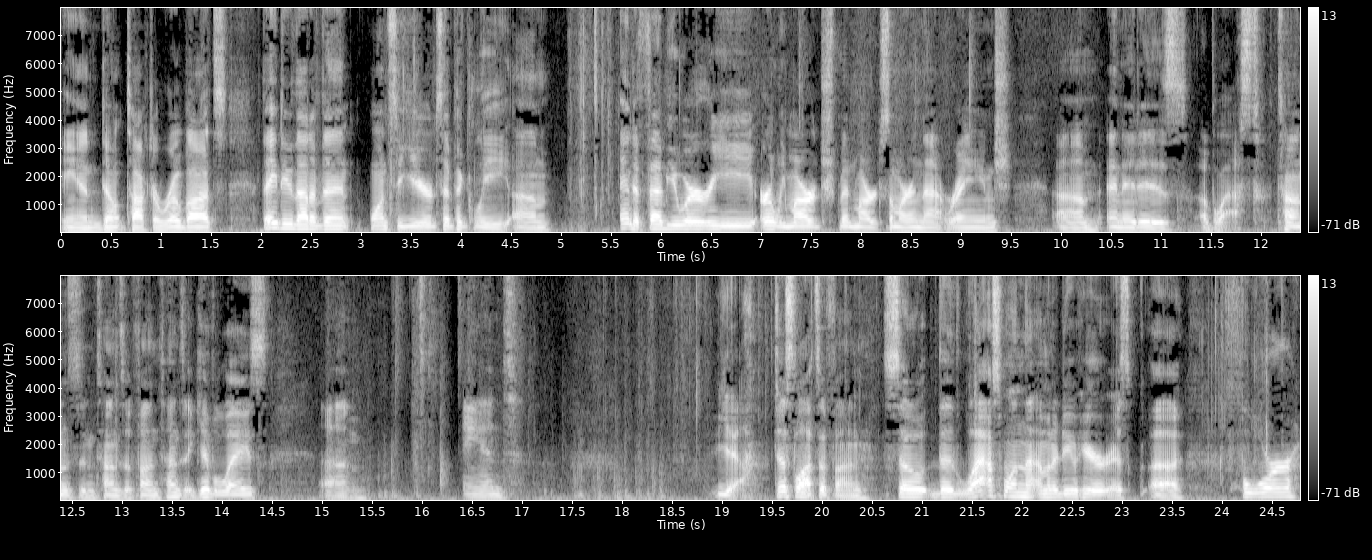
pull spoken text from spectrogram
and Don't Talk to Robots. They do that event once a year, typically um, end of February, early March, mid-March, somewhere in that range. Um, and it is a blast. Tons and tons of fun, tons of giveaways. Um, and yeah, just lots of fun. So the last one that I'm going to do here is uh, four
